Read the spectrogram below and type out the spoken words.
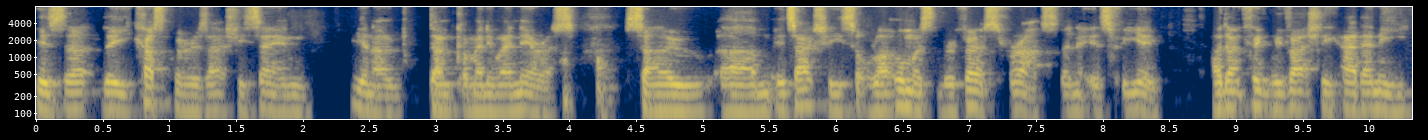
is that the customer is actually saying, you know, don't come anywhere near us. So um, it's actually sort of like almost the reverse for us than it is for you. I don't think we've actually had any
